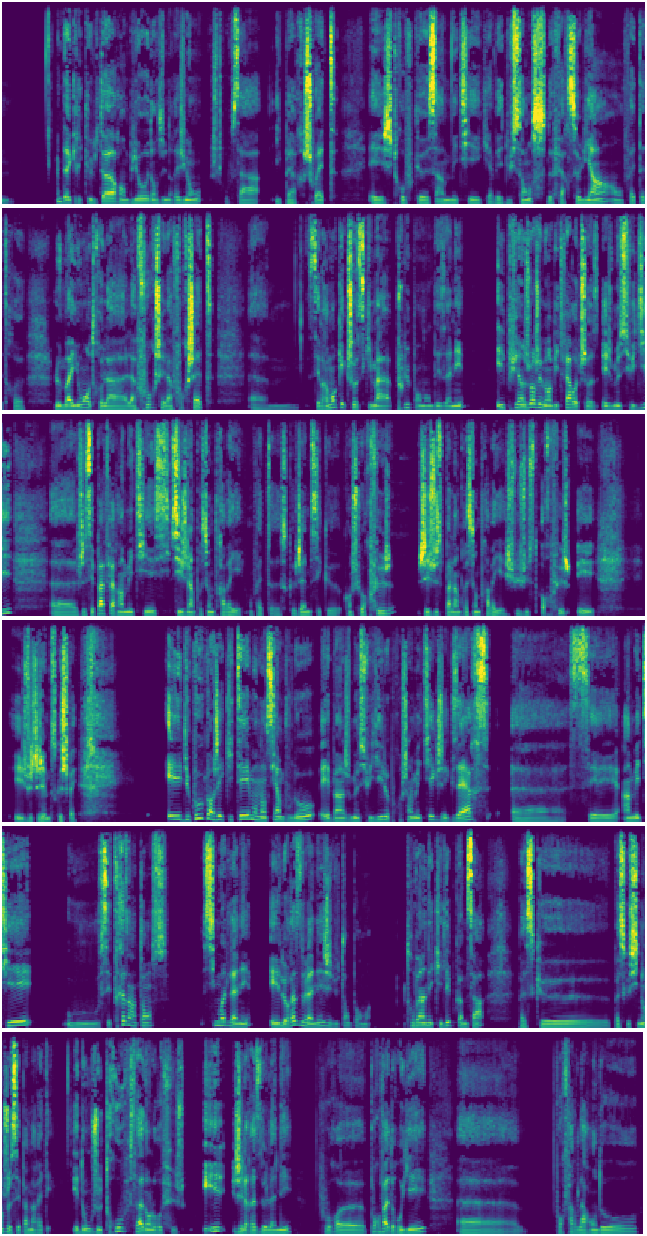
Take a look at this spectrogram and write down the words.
d'agriculteurs en bio dans une région, je trouve ça hyper chouette et je trouve que c'est un métier qui avait du sens de faire ce lien, en fait être le maillon entre la, la fourche et la fourchette. Euh, c'est vraiment quelque chose qui m'a plu pendant des années. Et puis un jour, j'ai eu envie de faire autre chose. Et je me suis dit, euh, je sais pas faire un métier si, j'ai l'impression de travailler. En fait, euh, ce que j'aime, c'est que quand je suis au refuge, j'ai juste pas l'impression de travailler. Je suis juste au refuge et, et j'aime ce que je fais. Et du coup, quand j'ai quitté mon ancien boulot, eh ben, je me suis dit, le prochain métier que j'exerce, euh, c'est un métier où c'est très intense, six mois de l'année, et le reste de l'année, j'ai du temps pour moi. Trouver un équilibre comme ça, parce que parce que sinon, je sais pas m'arrêter. Et donc je trouve ça dans le refuge. Et j'ai le reste de l'année pour euh, pour vadrouiller, euh, pour faire de la rando,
